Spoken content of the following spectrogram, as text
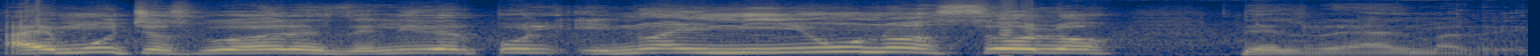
hay muchos jugadores de Liverpool y no hay ni uno solo del Real Madrid.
